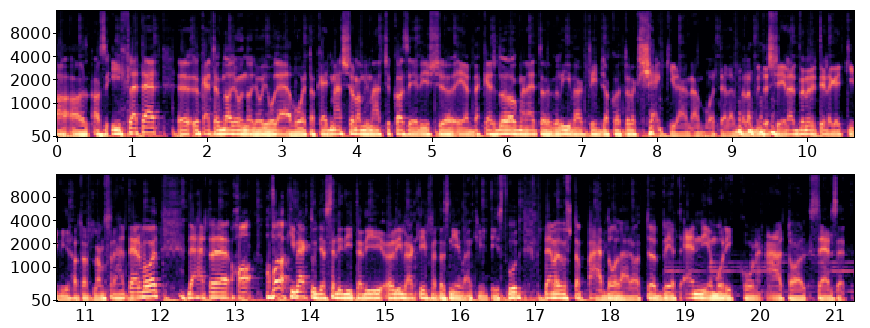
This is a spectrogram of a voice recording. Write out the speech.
a, az ihletet. Ők hát nagyon-nagyon jól el voltak egymással, ami már csak azért is érdekes dolog, mert általában a Lee Van Cliff gyakorlatilag senkivel nem volt el ebben a büdös életben, ő tényleg egy kivírhatatlan fráter volt, de hát ha ha, valaki meg tudja szelidíteni Livel Cliffet, az nyilván Clint Eastwood, de most a pár dollárral többért enni a Morricone által szerzett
